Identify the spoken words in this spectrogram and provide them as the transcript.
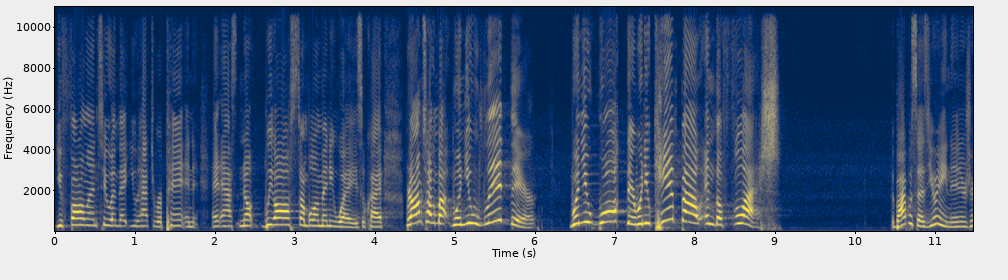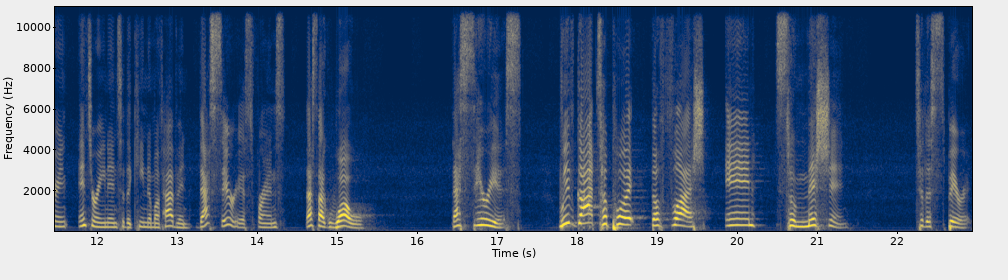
you fall into and that you have to repent and, and ask. No, we all stumble in many ways, okay? But I'm talking about when you live there, when you walk there, when you camp out in the flesh, the Bible says you ain't entering, entering into the kingdom of heaven. That's serious, friends. That's like, whoa. That's serious. We've got to put the flesh in submission to the spirit.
